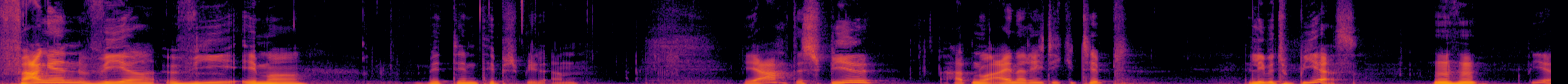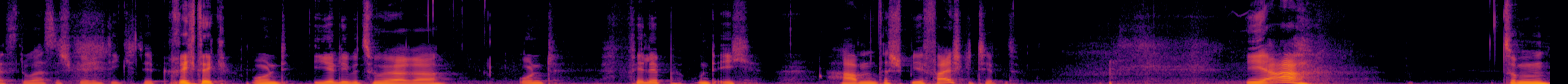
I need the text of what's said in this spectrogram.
Fangen wir wie immer mit dem Tippspiel an. Ja, das Spiel hat nur einer richtig getippt. Der liebe Tobias. Mhm, Tobias, du hast das Spiel richtig getippt. richtig. Und ihr, liebe Zuhörer, und Philipp und ich haben das Spiel falsch getippt. Ja, zum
